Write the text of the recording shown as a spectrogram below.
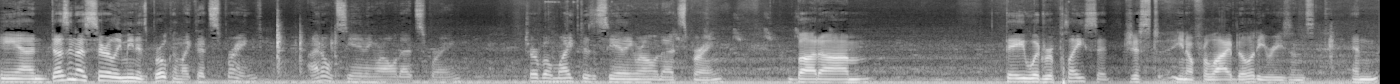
and doesn't necessarily mean it's broken like that spring. I don't see anything wrong with that spring. Turbo Mike doesn't see anything wrong with that spring. But um, they would replace it just, you know, for liability reasons. And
